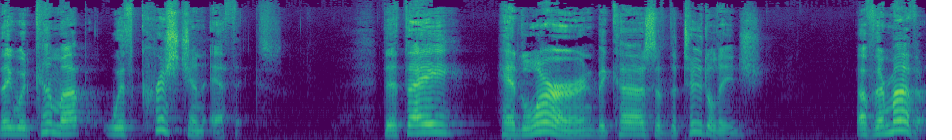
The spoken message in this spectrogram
they would come up with Christian ethics that they had learned because of the tutelage of their mother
